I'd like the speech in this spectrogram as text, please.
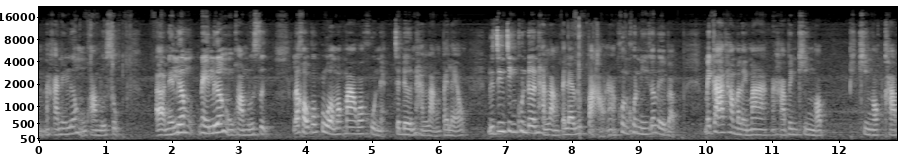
ำนะคะ ในเรื่องของความรู้สึกในเรื่องในเรื่องของความรู้สึก แล้วเขาก็กลัวมากๆว่าคุณเนี่ยจะเดินหันหลังไปแล้ว หรือจริง ๆ คุณเดินหันหลังไปแล้วหรือเปล่านะคนคนนี้ก็เลยแบบไม่กล้าทำอะไรมากนะคะ เป็น king of king of cup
